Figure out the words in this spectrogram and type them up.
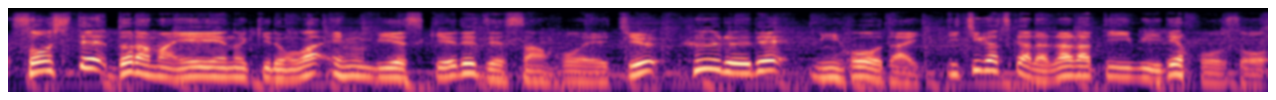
そしてドラマ「永遠の機能」は MBS 系で絶賛放映中。Hulu で見放題。1月からララ TV で放送。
